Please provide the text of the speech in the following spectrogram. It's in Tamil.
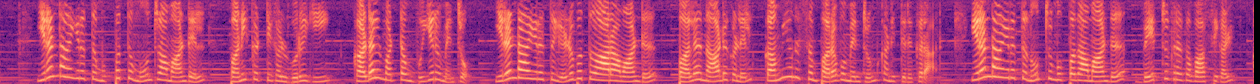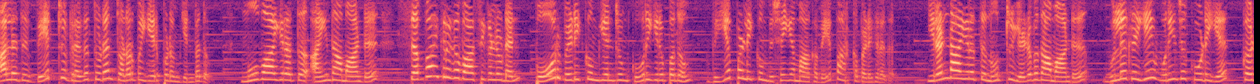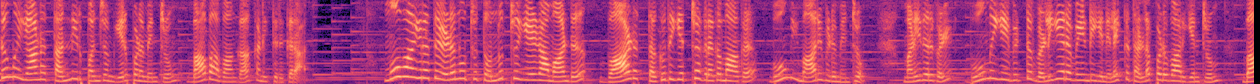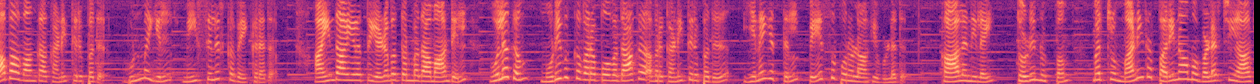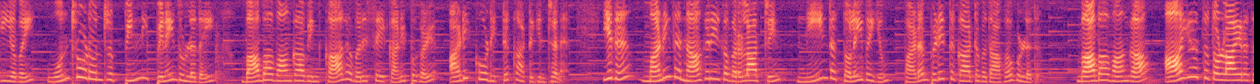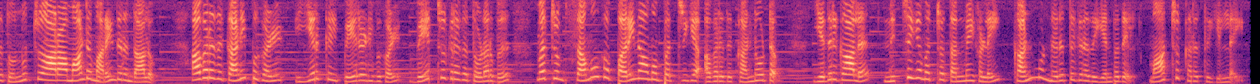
இரண்டாயிரத்து முப்பத்து மூன்றாம் ஆண்டில் பனிக்கட்டிகள் உருகி கடல் மட்டம் உயரும் என்றும் இரண்டாயிரத்து எழுபத்து ஆறாம் ஆண்டு பல நாடுகளில் கம்யூனிசம் பரவும் என்றும் கணித்திருக்கிறார். இரண்டாயிரத்து நூற்று முப்பதாம் ஆண்டு வேற்று கிரகவாசிகள் அல்லது வேற்று கிரகத்துடன் தொடர்பு ஏற்படும் என்பதும் மூவாயிரத்து ஐந்தாம் ஆண்டு செவ்வாய் கிரகவாசிகளுடன் போர் வெடிக்கும் என்றும் கூறியிருப்பதும் வியப்பளிக்கும் விஷயமாகவே பார்க்கப்படுகிறது. இரண்டாயிரத்து நூற்று எழுபதாம் ஆண்டு உலகையே உறிஞ்சக்கூடிய கடுமையான தண்ணீர் பஞ்சம் ஏற்படும் என்றும் பாபா வாங்கா கணித்திருக்கிறார். மூவாயிரத்து எழுநூற்று தொன்னூற்று ஏழாம் ஆண்டு வாழ தகுதியற்ற கிரகமாக பூமி மாறிவிடும் என்றும் மனிதர்கள் பூமியை விட்டு வெளியேற வேண்டிய நிலைக்கு தள்ளப்படுவார் என்றும் பாபா வாங்கா கணித்திருப்பது உண்மையில் மெய்சிலிர்க்க வைக்கிறது. ஐந்தாயிரத்து எழுபத்தொன்பதாம் ஆண்டில் உலகம் முடிவுக்கு வரப்போவதாக அவர் கணித்திருப்பது இணையத்தில் பேசுபொருளாகி உள்ளது. காலநிலை தொழில்நுட்பம் மற்றும் மனித பரிணாம வளர்ச்சி ஆகியவை ஒன்றோடொன்று பின்னி பிணைந்துள்ளதை பாபா வாங்காவின் கால வரிசை கணிப்புகள் அடிக்கோடிட்டு காட்டுகின்றன. இது மனித நாகரிக வரலாற்றின் நீண்ட தொலைவையும் படம் பிடித்து காட்டுவதாக உள்ளது. பாபா வாங்கா ஆயிரத்து தொள்ளாயிரத்து தொன்னூற்று ஆறாம் ஆண்டு மறைந்திருந்தாலும் அவரது கணிப்புகள் இயற்கை பேரழிவுகள் வேற்று கிரக தொடர்பு மற்றும் சமூக பரிணாமம் பற்றிய அவரது கண்ணோட்டம் எதிர்கால நிச்சயமற்ற தன்மைகளை கண்முன் நிறுத்துகிறது என்பதில் மாற்று கருத்து இல்லை.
